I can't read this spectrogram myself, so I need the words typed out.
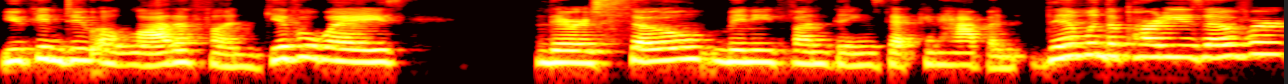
You can do a lot of fun giveaways. There are so many fun things that can happen. Then when the party is over,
